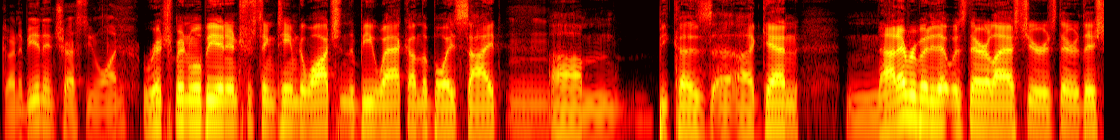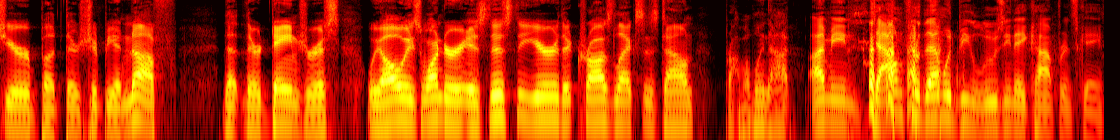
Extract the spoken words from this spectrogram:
going to be an interesting one. Richmond will be an interesting team to watch in the BWAC on the boys' side Mhm. um, because, uh, again, not everybody that was there last year is there this year, but there should be enough that they're dangerous. We always wonder is this the year that Croslex is down? Probably not. I mean, down for them would be losing a conference game.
